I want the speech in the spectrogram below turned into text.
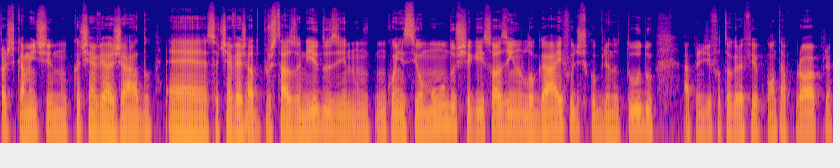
praticamente nunca tinha viajado, é, só tinha viajado para os Estados Unidos e não, não, conhecia o mundo. Cheguei sozinho no lugar e fui descobrindo tudo. Aprendi fotografia por conta própria.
